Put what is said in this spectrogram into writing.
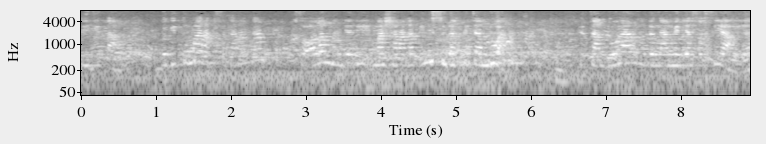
digital begitu marak sekarang kan seolah menjadi masyarakat ini sudah kecanduan kecanduan dengan media sosial ya.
